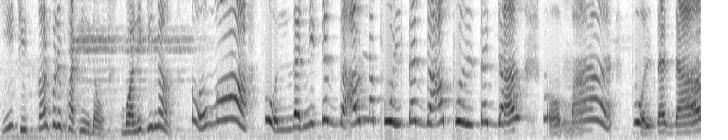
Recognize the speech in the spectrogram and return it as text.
কি চিৎকার করে ফাটিয়ে দাও, বলে কি না? ও মা, ফুলদানিটা দাও না, ফুলটা দাও ফুলটা দাও। ও মা, ফুলটা দাও।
